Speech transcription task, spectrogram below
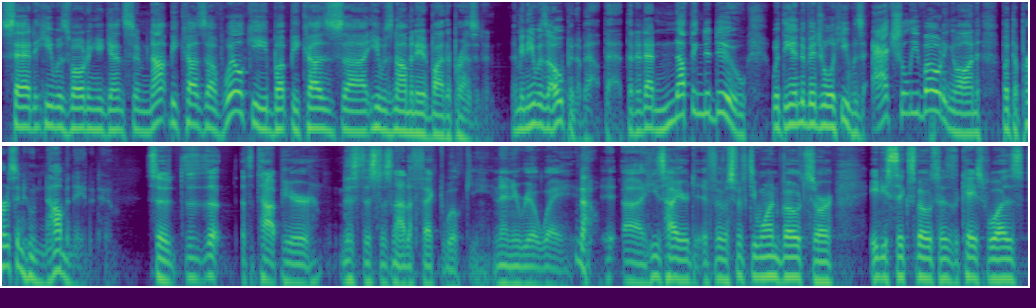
said he was voting against him not because of Wilkie, but because uh, he was nominated by the president. I mean, he was open about that, that it had nothing to do with the individual he was actually voting on, but the person who nominated him. So at the top here, this this does not affect Wilkie in any real way. No. uh, he's hired. If it was 51 votes or 86 votes, as the case was,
